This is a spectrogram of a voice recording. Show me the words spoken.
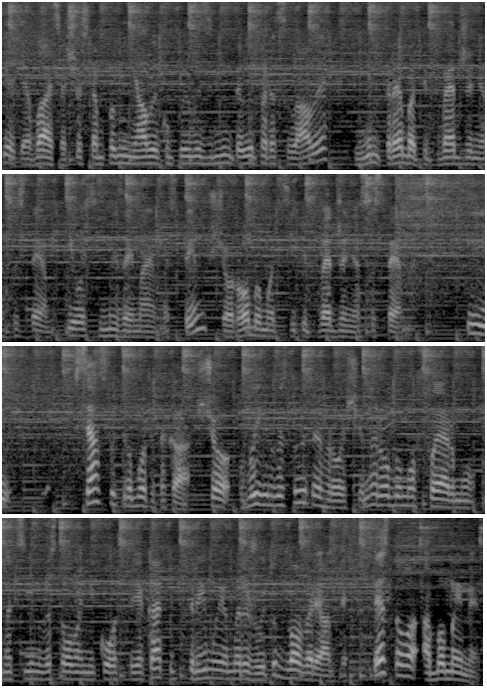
Петя, Вася щось там поміняли, купили, змінили, пересилали, їм треба підтвердження системи. І ось ми займаємось тим, що робимо ці підтвердження системи. І вся суть роботи така, що ви інвестуєте гроші, ми робимо ферму на ці інвестовані кошти, яка підтримує мережу. І тут два варіанти: тестова або майнет.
